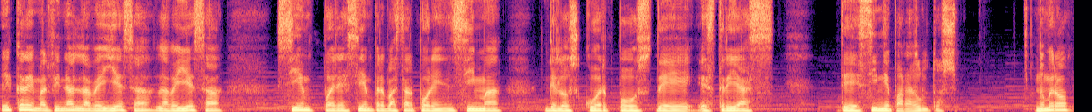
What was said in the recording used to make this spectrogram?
y créeme, al final la belleza, la belleza siempre, siempre va a estar por encima de los cuerpos de estrellas de cine para adultos. Número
